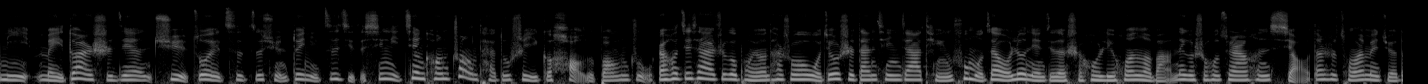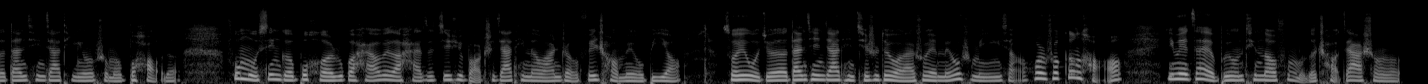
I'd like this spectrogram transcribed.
你每段时间去做一次咨询，对你自己的心理健康状态都是一个好的帮助。然后接下来这个朋友他说，我就是单亲家庭，父母在我六年级的时候离婚了吧？那个时候虽然很小，但是从来没觉得单亲家庭有什么不好的。父母性格不合，如果还要为了孩子继续保持家庭的完整，非常没有必要。所以我觉得单亲家庭其实对我来说也没有什么影响，或者说更好，因为再也不用听到父母的吵架声了。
